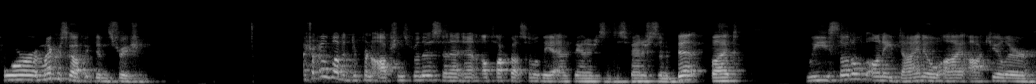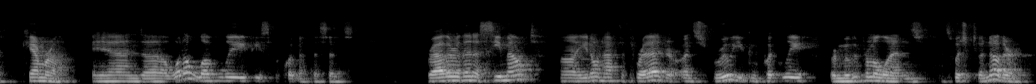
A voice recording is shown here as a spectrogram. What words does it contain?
For microscopic demonstration, I tried a lot of different options for this, and, and I'll talk about some of the advantages and disadvantages in a bit, but we settled on a Dino Eye ocular camera, and uh, what a lovely piece of equipment this is. Rather than a C-mount, uh, you don't have to thread or unscrew. You can quickly remove it from a lens and switch it to another,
